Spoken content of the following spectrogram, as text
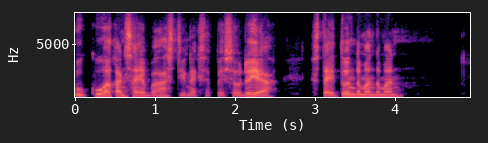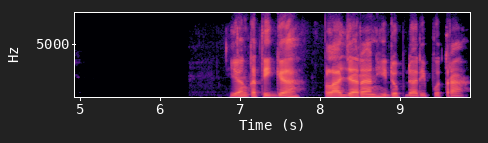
Buku akan saya bahas di next episode ya. Stay tune teman-teman. Yang ketiga, pelajaran hidup dari Putra.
